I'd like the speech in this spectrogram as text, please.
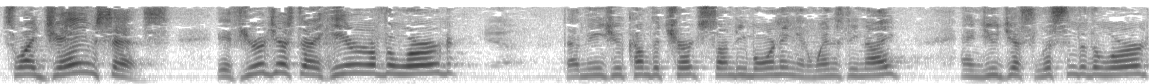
That's why James says, if you're just a hearer of the word, that means you come to church Sunday morning and Wednesday night, and you just listen to the word,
